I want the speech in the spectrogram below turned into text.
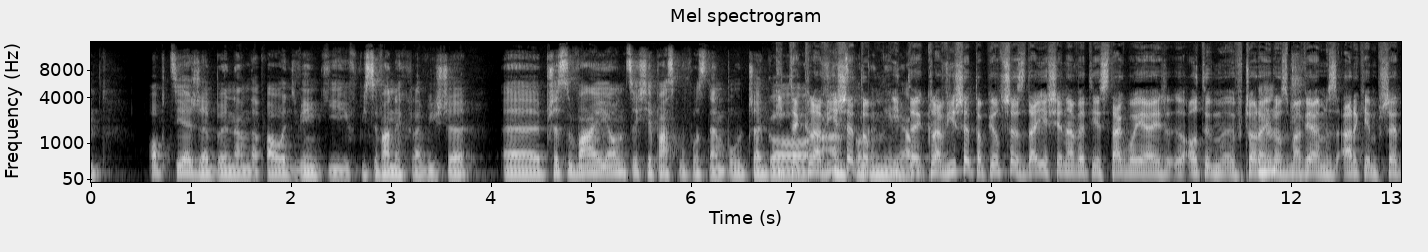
opcję, żeby nam dawało dźwięki wpisywanych klawiszy. E, przesuwających się pasków postępu, czego I te klawisze to, Unspoken i te klawisze to Piotrze zdaje się nawet jest tak, bo ja o tym wczoraj Mhm. rozmawiałem z Arkiem przed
